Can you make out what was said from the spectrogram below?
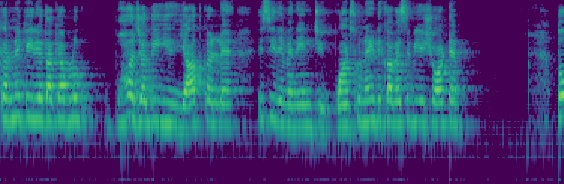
करने के लिए ताकि आप लोग बहुत जल्दी याद कर लें। इसीलिए मैंने इन पॉइंट्स को नहीं लिखा। वैसे भी ये शॉर्ट है। तो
